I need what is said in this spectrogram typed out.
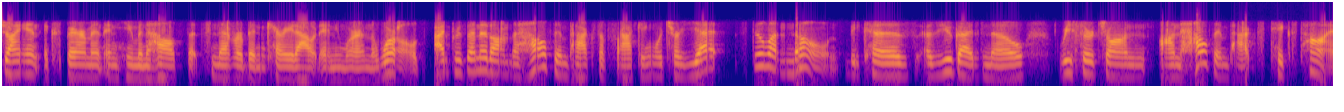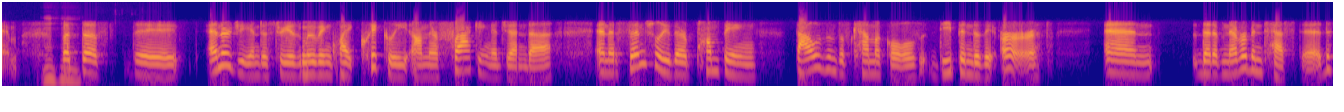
giant experiment in human health that's never been carried out anywhere in the world. I presented on the health impacts of fracking, which are yet still unknown because, as you guys know, research on on health impacts takes time. Mm-hmm. But the the energy industry is moving quite quickly on their fracking agenda, and essentially they're pumping thousands of chemicals deep into the earth and that have never been tested.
